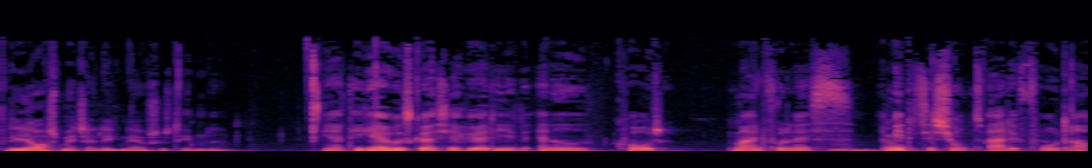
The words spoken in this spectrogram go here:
For det er også med til at lægge nervesystemet ned. Ja, det kan jeg huske også, jeg hørte i et andet kort mindfulness meditationsværdigt foredrag.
